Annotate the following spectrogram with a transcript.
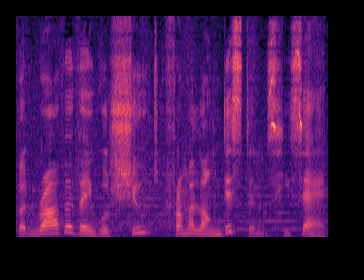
but rather they will shoot from a long distance, he said.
